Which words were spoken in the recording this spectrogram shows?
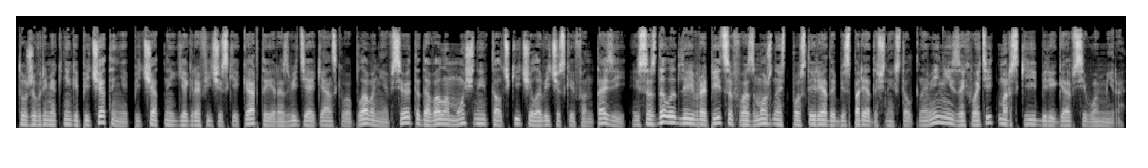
В то же время книгопечатание, печатные географические карты и развитие океанского плавания – все это давало мощные толчки человеческой фантазии и создало для европейцев возможность после ряда беспорядочных столкновений захватить морские берега всего мира.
